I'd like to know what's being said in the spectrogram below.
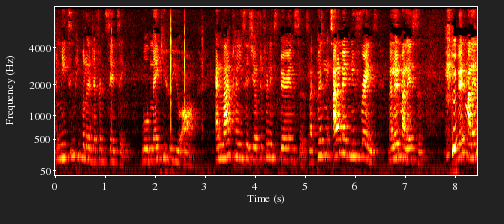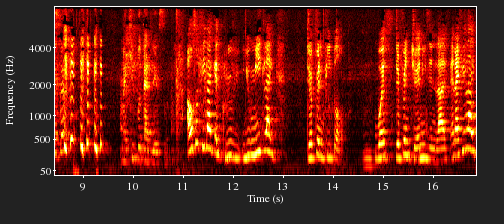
and meeting people in a different setting will make you who you are. And like Kanye says, you have different experiences. Like personally, I don't make new friends. And I learned my lesson. learned my lesson. and I keep with that lesson. I also feel like at Groove you meet like different people mm. with different journeys in life, and I feel like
